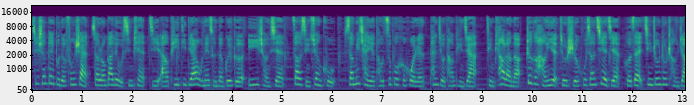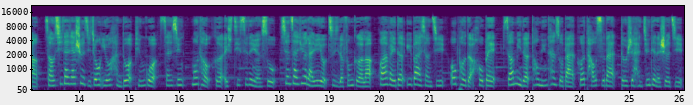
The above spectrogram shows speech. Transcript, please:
机身背部的风扇、骁龙八六五芯片及 LPDDR5 内存等规格一一呈现，造型炫酷。小米产业投资部合伙人潘九堂评价。挺漂亮的，这个行业就是互相借鉴和在竞争中成长。早期大家设计中有很多苹果、三星、Moto 和 HTC 的元素，现在越来越有自己的风格了。华为的浴霸相机、OPPO 的后背、小米的透明探索版和陶瓷版都是很经典的设计。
